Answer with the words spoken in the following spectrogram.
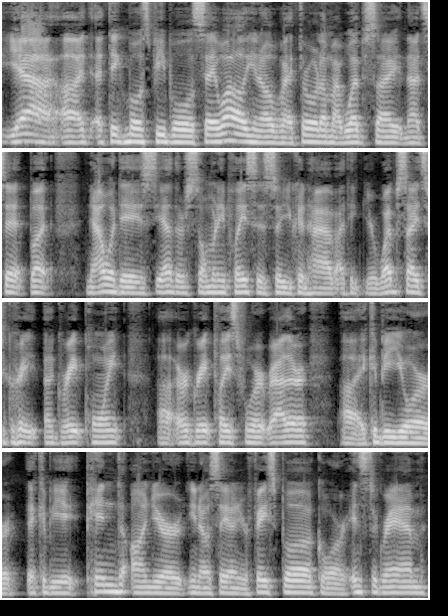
Yeah, I, I think most people say, well, you know, I throw it on my website and that's it. But nowadays, yeah, there's so many places. So you can have. I think your website's a great a great point uh, or a great place for it. Rather, uh, it could be your it could be pinned on your you know say on your Facebook or Instagram.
